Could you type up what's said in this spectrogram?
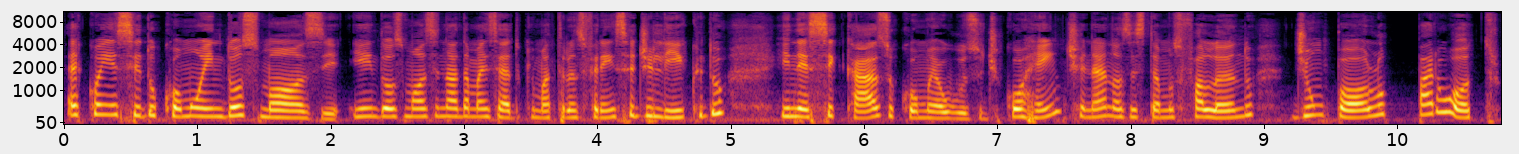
é conhecido como endosmose. E endosmose nada mais é do que uma transferência de líquido, e nesse caso, como é o uso de corrente, né, nós estamos falando de um polo para o outro.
